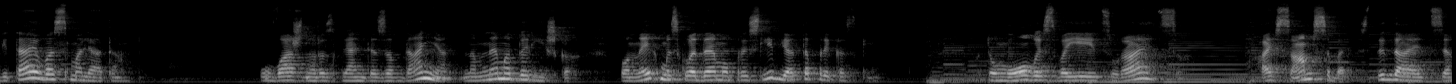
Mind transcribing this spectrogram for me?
Вітаю вас, малята! Уважно розгляньте завдання на мнемодоріжках. По них ми складемо прислів'я та приказки. Хто мови своєї цурається, хай сам себе стидається.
